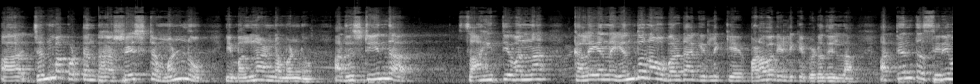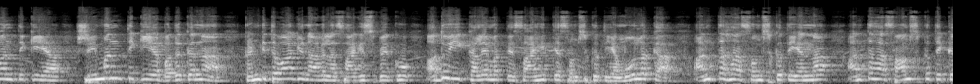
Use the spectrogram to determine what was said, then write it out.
ಆ, ಜನ್ಮ ಕೊಟ್ಟಂತಹ ಶ್ರೇಷ್ಠ ಮಣ್ಣು ಈ ಮಲ್ನಾಡಿನ ಮಣ್ಣು, ಆ ದೃಷ್ಟಿಯಿಂದ ಸಾಹಿತ್ಯವನ್ನ, ಕಲೆಯನ್ನ ಎಂದೂ ನಾವು ಬರಡಾಗಿರ್ಲಿಕ್ಕೆ, ಬಡವಾಗಿರ್ಲಿಕ್ಕೆ ಬಿಡೋದಿಲ್ಲ ಅತ್ಯಂತ ಸಿರಿವಂತಿಕೆಯ, ಶ್ರೀಮಂತಿಕೆಯ ಬದುಕನ್ನ ಖಂಡಿತವಾಗಿಯೂ ನಾವೆಲ್ಲ ಸಾಗಿಸಬೇಕು. ಅದು ಈ ಕಲೆ ಮತ್ತೆ ಸಾಹಿತ್ಯ ಸಂಸ್ಕೃತಿಯ ಮೂಲಕ ಅಂತಹ ಸಂಸ್ಕೃತಿಯನ್ನ, ಅಂತಹ ಸಾಂಸ್ಕೃತಿಕ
